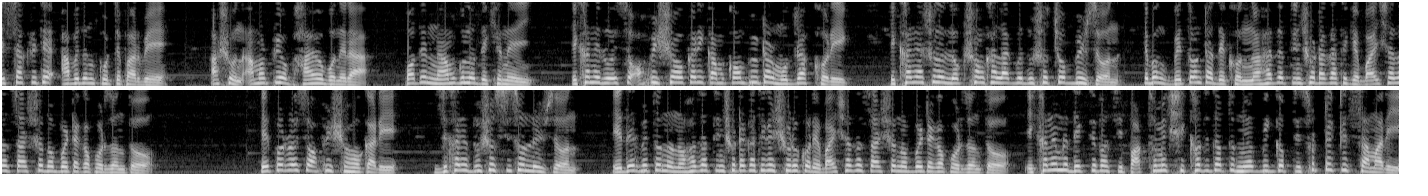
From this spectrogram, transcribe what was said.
এই চাকরিতে আবেদন করতে পারবে। আসুন, আমার প্রিয় ভাই ও বোনেরা, পদের নামগুলো দেখে নেই। এখানে রয়েছে অফিস সহকারী কাম কম্পিউটার মুদ্রাক্ষরিক। এখানে আসলে লোক সংখ্যা লাগবে দুশো চব্বিশ জন এবং বেতনটা দেখুন নয় হাজার তিনশো টাকা থেকে বাইশ হাজার চারশো নব্বই টাকা পর্যন্ত। এরপর রয়েছে অফিস সহকারী, যেখানে দুশো ছিচল্লিশ জন। এদের বেতন ন হাজার তিনশো টাকা থেকে শুরু করে বাইশ হাজার চারশো নব্বই টাকা পর্যন্ত। এখানে আমরা দেখতে পাচ্ছি প্রাথমিক শিক্ষা অধিদপ্তর নিয়োগ বিজ্ঞপ্তি ছোট্ট একটি সামারি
